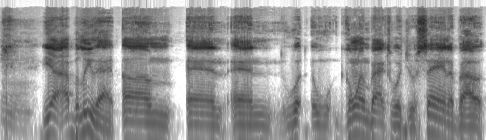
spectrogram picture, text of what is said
Yeah, I believe that. Um, and and what going back to what you were saying about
